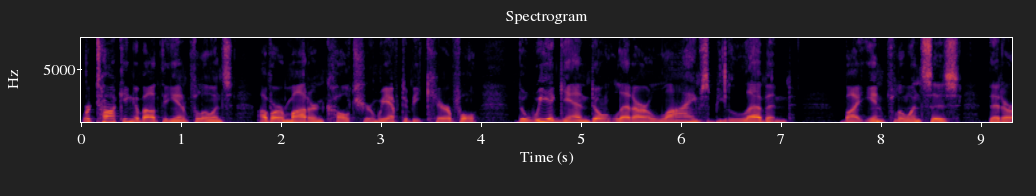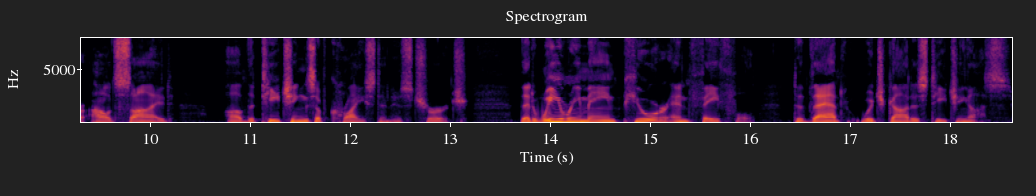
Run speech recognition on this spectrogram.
We're talking about the influence of our modern culture. And we have to be careful that we, again, don't let our lives be leavened by influences that are outside of the teachings of Christ and His church. That we remain pure and faithful to that which God is teaching us.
